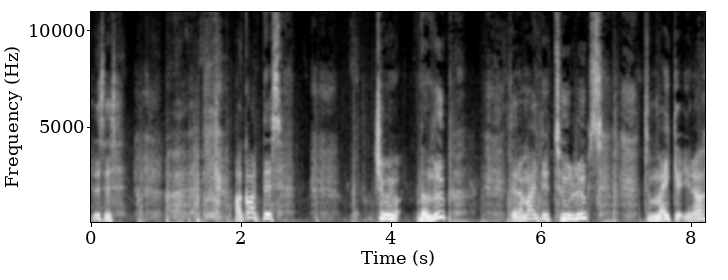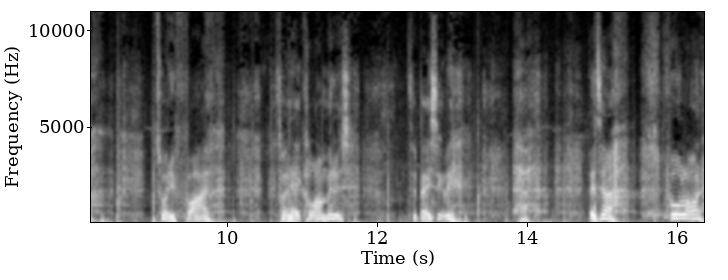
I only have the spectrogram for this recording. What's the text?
this is I got this during the loop then I might do two loops to make it you know 25 28 kilometers. So basically it's a full-on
